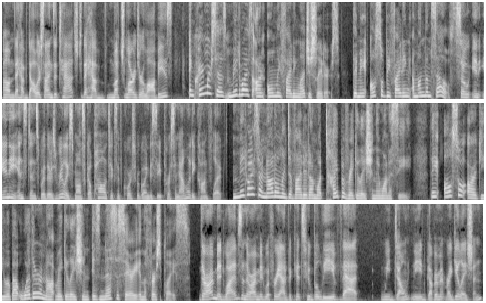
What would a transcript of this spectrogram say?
Um, they have dollar signs attached, they have much larger lobbies. And Cramer says midwives aren't only fighting legislators. They may also be fighting among themselves. So, in any instance where there's really small scale politics, of course, we're going to see personality conflict. Midwives are not only divided on what type of regulation they want to see, they also argue about whether or not regulation is necessary in the first place. There are midwives and there are midwifery advocates who believe that we don't need government regulation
